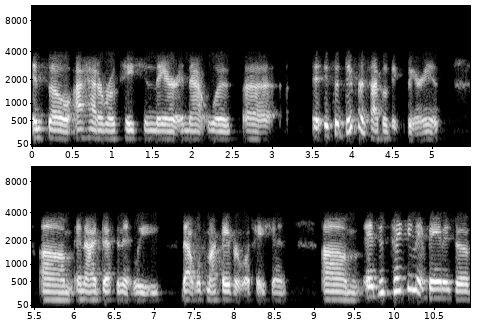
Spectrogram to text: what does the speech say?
and so I had a rotation there, and that was uh, it's a different type of experience. Um, and I definitely, that was my favorite rotation. Um, and just taking advantage of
